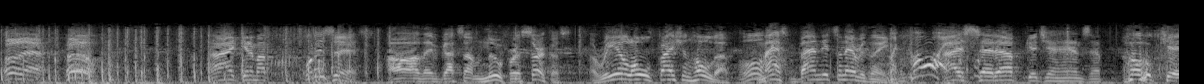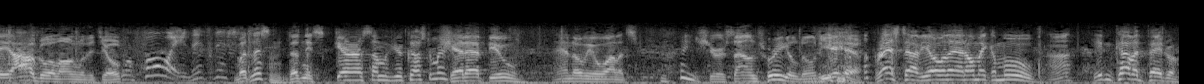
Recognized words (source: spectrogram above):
Hello there. Hello. All right, get him up. What is this? Oh, they've got something new for a circus. A real old-fashioned holdup. Oh. Masked bandits and everything. But Foy. said up, get your hands up. Okay, I'll go along with the joke. Well, Foy, this this. But listen, doesn't it scare some of your customers? Shut up, you. Hand over your wallets. He sure sounds real, don't he? Yeah. Rest of you over there, don't make a move. Huh? Keep him covered, Pedro.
